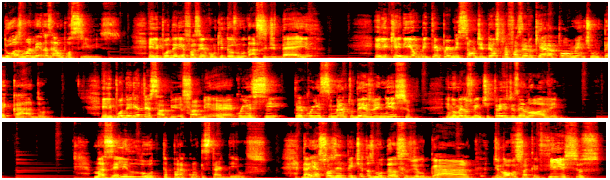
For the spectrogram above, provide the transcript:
Duas maneiras eram possíveis. Ele poderia fazer com que Deus mudasse de ideia. Ele queria obter permissão de Deus para fazer o que era atualmente um pecado. Ele poderia ter, sabi, sabi, é, conheci, ter conhecimento desde o início, em Números 23, 19. Mas ele luta para conquistar Deus. Daí as suas repetidas mudanças de lugar, de novos sacrifícios.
